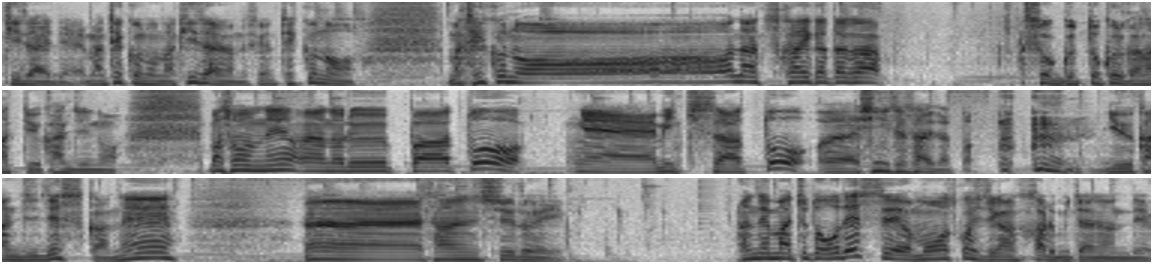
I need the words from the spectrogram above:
機材で、まあ、テクノな機材なんですけど、テクノ、まあ、テクノな使い方が、すごくグッとくるかなっていう感じの。まあそのね、あの、ルーパーと、えーミキサーと、えーシンセサイザーという感じですかね。えー、3種類。んで、まあちょっとオデッセイはもう少し時間かかるみたいなんで、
